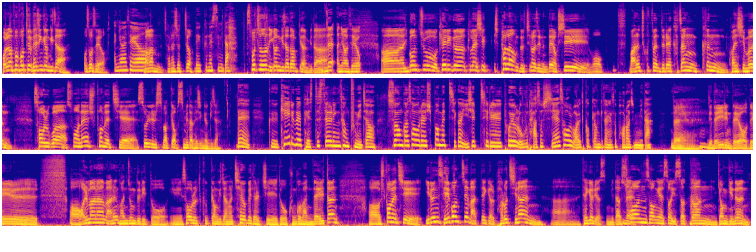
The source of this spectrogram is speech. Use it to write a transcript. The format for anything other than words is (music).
월간 포포트의 배진경 기자, 어서 오세요. 안녕하세요. 마감 잘 하셨죠? 네, 끝냈습니다. 스포츠선 이건 기자도 함께합니다. 네, 안녕하세요. 아, 이번 주 K리그 클래식 18라운드 치러지는데 역시 뭐 많은 축구 팬들의 가장 큰 관심은 서울과 수원의 슈퍼매치에 쏠릴 수밖에 없습니다. 배진경 기자. 네, 그 K리그의 베스트셀링 상품이죠. 수원과 서울의 슈퍼매치가 27일 토요일 오후 5시에 서울 월드컵 경기장에서 벌어집니다. 네, 이제 내일인데요. 내일 어, 얼마나 많은 관중들이 또 이 서울 월드컵 경기장을 채우게 될지도 궁금한데 일단 어, 슈퍼매치 73번째 맞대결 바로 지난 아, 대결이었습니다. 네. 수원성에서 있었던 (laughs) 경기는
